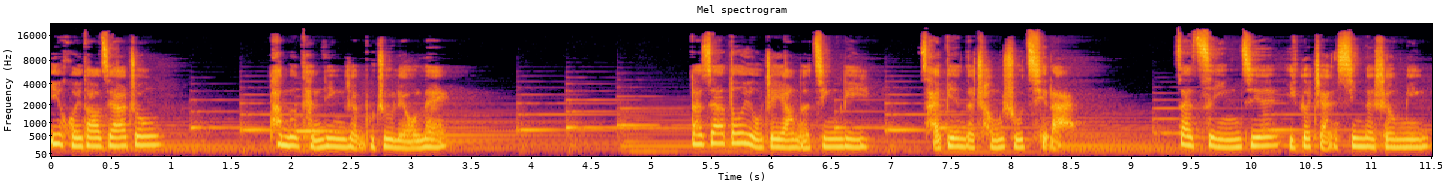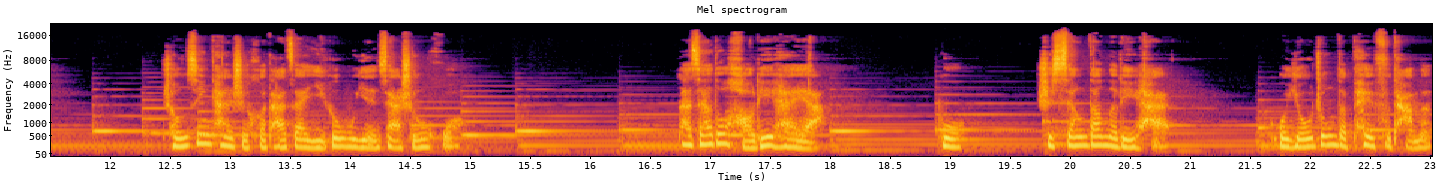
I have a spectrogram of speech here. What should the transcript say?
一回到家中，他们肯定忍不住流泪。大家都有这样的经历，才变得成熟起来，再次迎接一个崭新的生命，重新开始和他在一个屋檐下生活。大家都好厉害呀，不，是相当的厉害，我由衷的佩服他们。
